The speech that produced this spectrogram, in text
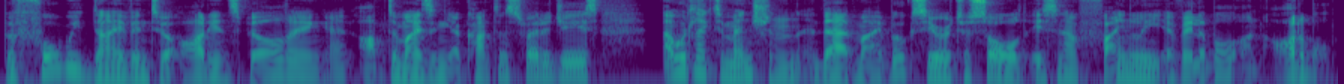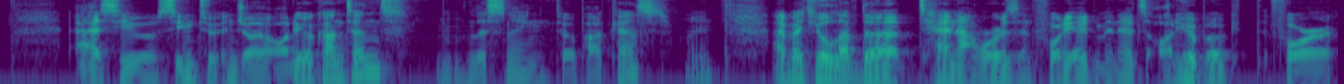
Before we dive into audience building and optimizing your content strategies, I would like to mention that my book Zero to Sold is now finally available on Audible. As you seem to enjoy audio content, listening to a podcast, right? I bet you'll love the 10 hours and 48 minutes audiobook for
